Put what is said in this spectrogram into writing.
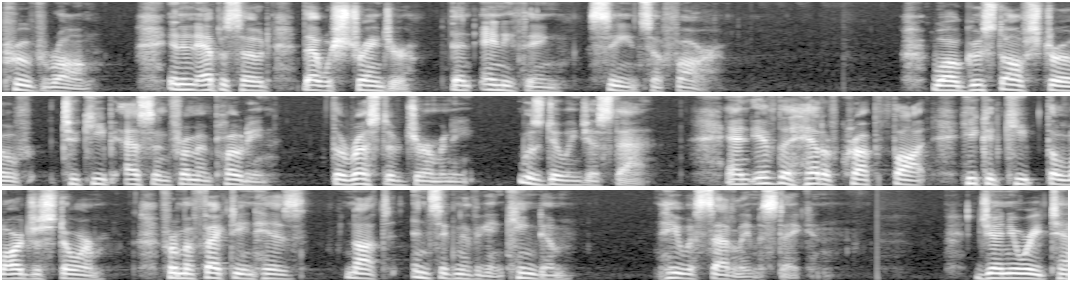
proved wrong in an episode that was stranger than anything seen so far. While Gustav strove to keep Essen from imploding, the rest of Germany was doing just that. And if the head of Krupp thought he could keep the larger storm from affecting his not insignificant kingdom, he was sadly mistaken. January 10,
